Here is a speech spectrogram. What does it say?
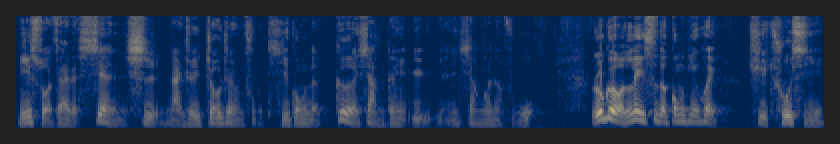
你所在的县市乃至于州政府提供的各项跟语言相关的服务，如果有类似的公听会去出席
